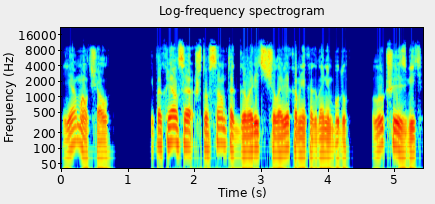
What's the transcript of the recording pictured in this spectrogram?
Я молчал и поклялся, что сам так говорить с человеком никогда не буду. Лучше избить.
